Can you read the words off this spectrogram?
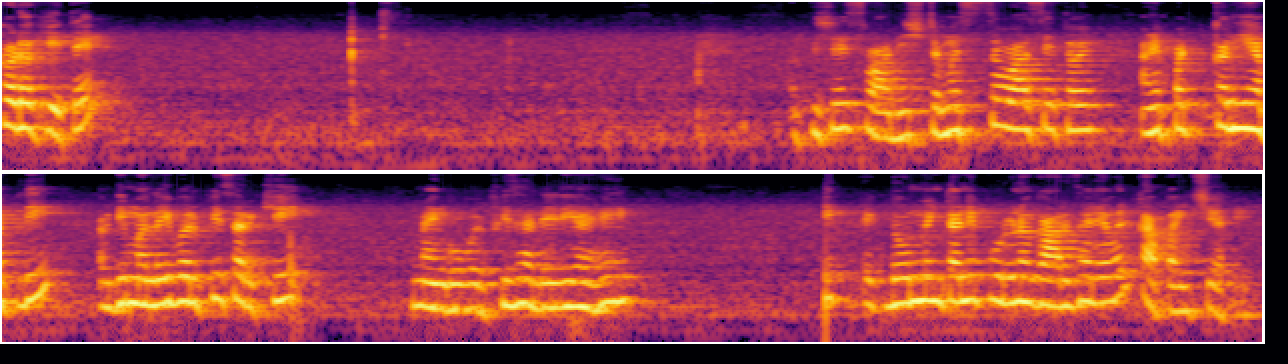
कडक येते. अतिशय स्वादिष्ट मस्त वास येतो आहे आणि पटकन ही आपली अगदी मलाई बर्फीसारखी मँगो बर्फी झालेली आहे. एक दोन मिनिटांनी पूर्ण गार झाल्यावर कापायची आहे.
